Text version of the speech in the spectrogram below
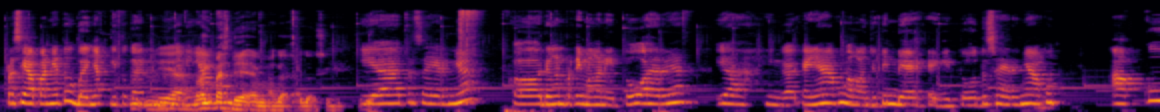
persiapannya tuh banyak gitu kan Mm-mm. Iya. jadinya Apalagi aku- PSDM agak agak sibuk. iya terus akhirnya eh, dengan pertimbangan itu akhirnya ya hingga kayaknya aku nggak lanjutin deh kayak gitu terus akhirnya aku aku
